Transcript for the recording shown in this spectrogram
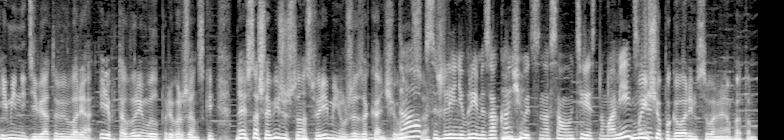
имени 9 января, или по тому времени было Преображенской. Но я, Саша, вижу, что у нас времени уже заканчивается. Да, к сожалению, время заканчивается угу. на самом интересном моменте. Мы еще поговорим с вами об этом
